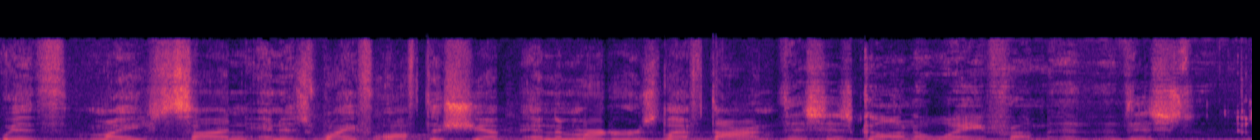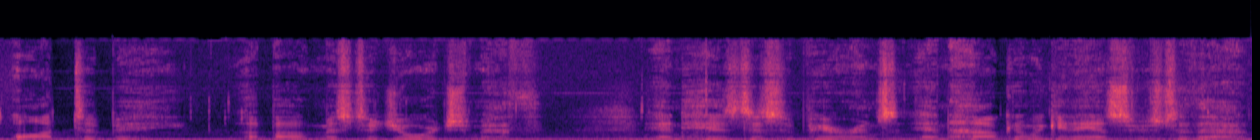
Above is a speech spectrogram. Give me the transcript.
with my son and his wife off the ship and the murderers left on. This has gone away from, this ought to be about Mr. George Smith and his disappearance, and how can we get answers to that?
